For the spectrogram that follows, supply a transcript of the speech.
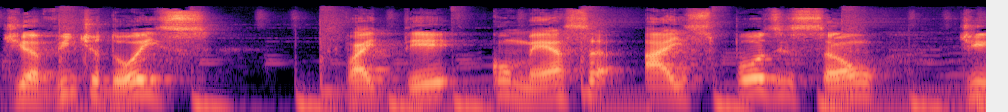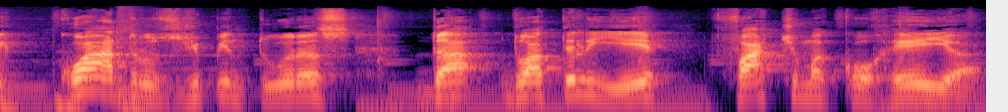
Dia 22 vai ter começa a exposição de quadros de pinturas da, do ateliê Fátima Correia.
